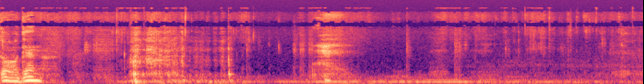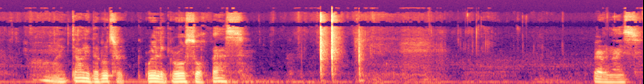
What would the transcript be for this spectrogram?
there again. Oh my golly, the roots are really grow so fast. Very nice.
